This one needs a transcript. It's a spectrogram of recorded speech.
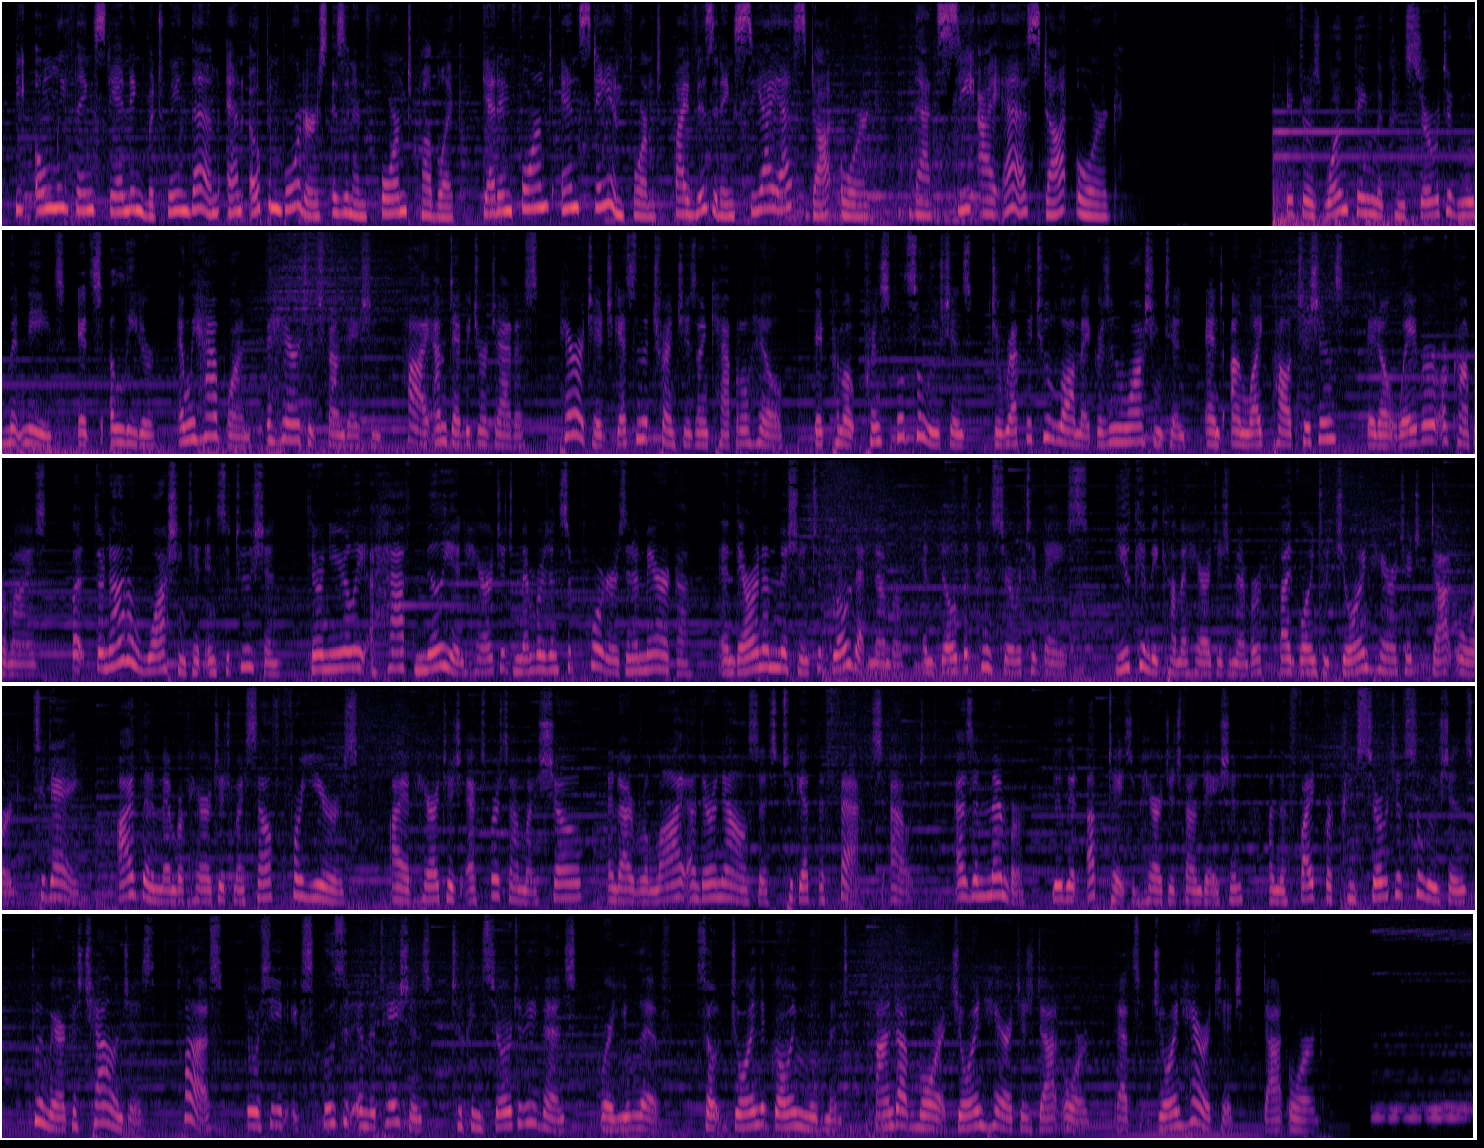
The only thing standing between them and open borders is an informed public. Get informed and stay informed by visiting CIS.org. That's CIS.org. If there's one thing the conservative movement needs, it's a leader. And we have one the Heritage Foundation. Hi, I'm Debbie Georgatos. Heritage gets in the trenches on Capitol Hill they promote principled solutions directly to lawmakers in Washington, and unlike politicians, they don't waver or compromise. But they're not a Washington institution. There are nearly a half million Heritage members and supporters in America, and they're on a mission to grow that number and build the conservative base. You can become a Heritage member by going to joinheritage.org today. I've been a member of Heritage myself for years. I have heritage experts on my show, and I rely on their analysis to get the facts out. As a member, you'll get updates from Heritage Foundation on the fight for conservative solutions to America's challenges. Plus, you'll receive exclusive invitations to conservative events where you live. So join the growing movement. Find out more at joinheritage.org. That's joinheritage.org.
